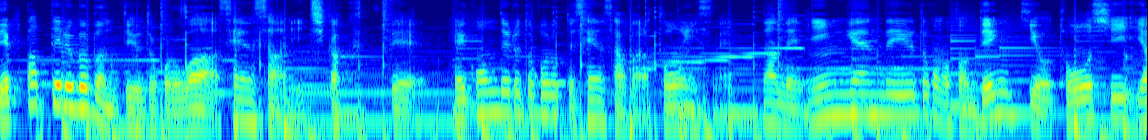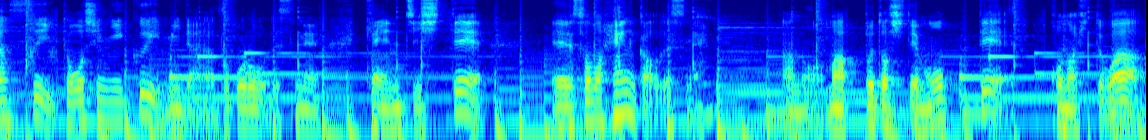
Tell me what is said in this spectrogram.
出っ張ってる部分っていうところはセンサーに近くってへこんでるところってセンサーから遠いんですね。なんで人間でいうとこのその電気を通しやすい通しにくいみたいなところをですね検知して、えー、その変化をですねあのマップとして持ってこの人は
